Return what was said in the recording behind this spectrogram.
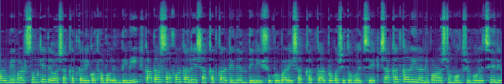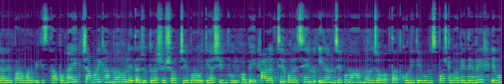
আরবি ভার্সনকে দেওয়া সাক্ষাৎকারে কথা বলেন তিনি। কাতার সফরকালে এই সাক্ষাৎকারটি দেন তিনি। শুক্রবার এই সাক্ষাৎকার প্রকাশিত হয়েছে। সাক্ষাৎকারে ইরানি পররাষ্ট্রমন্ত্রী বলেছেন, ইরানের পারমাণবিক স্থাপনায় সামরিক হামলা হলে তা যুক্তরাষ্ট্রের সবচেয়ে বড় ঐতিহাসিক ভুল হবে। আরাকচি বলেছেন, ইরান যে কোনো হামলার জবাব তাৎক্ষণিক এবং স্পষ্টভাবে দেবে এবং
